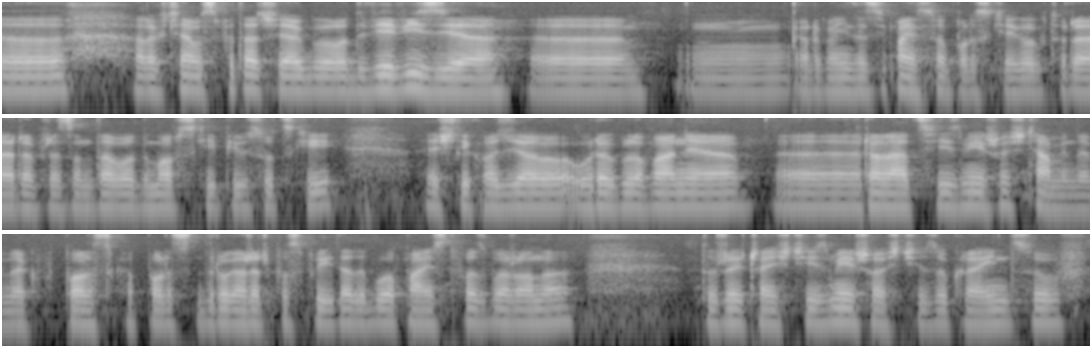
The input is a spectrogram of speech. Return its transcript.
E, Ale chciałem spytać jakby o dwie wizje e, mm, Organizacji Państwa Polskiego, które reprezentował Dmowski i Piłsudski, jeśli chodzi o uregulowanie e, relacji z mniejszościami. No, jak Polska, Polska, druga Rzeczpospolita to było państwo złożone w dużej części z mniejszości, z Ukraińców,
